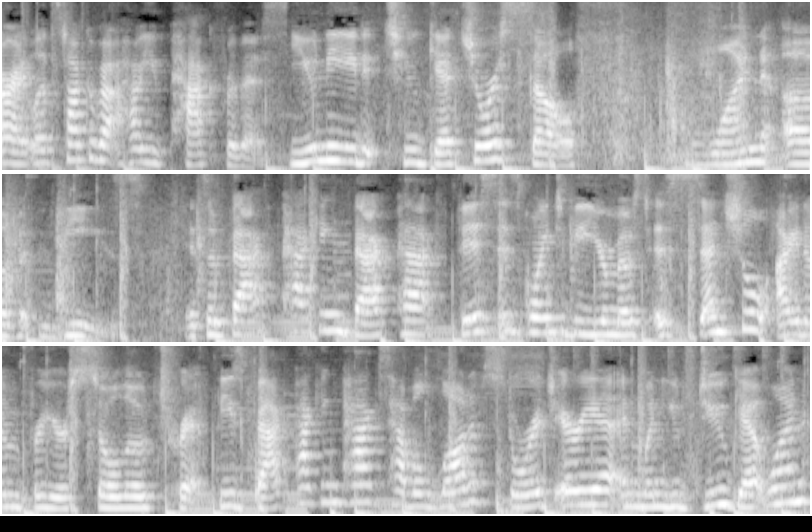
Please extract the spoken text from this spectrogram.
All right, let's talk about how you pack for this. You need to get yourself one of these. It's a backpacking backpack. This is going to be your most essential item for your solo trip. These backpacking packs have a lot of storage area and when you do get one,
